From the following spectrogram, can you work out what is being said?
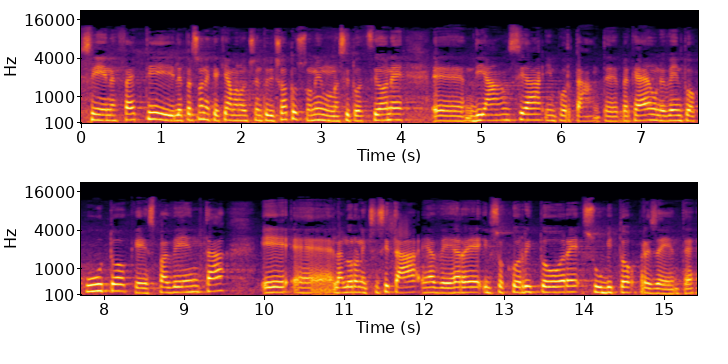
Sì, in effetti le persone che chiamano il 118 sono in una situazione eh, di ansia importante perché è un evento acuto che spaventa e eh, la loro necessità è avere il soccorritore subito presente.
